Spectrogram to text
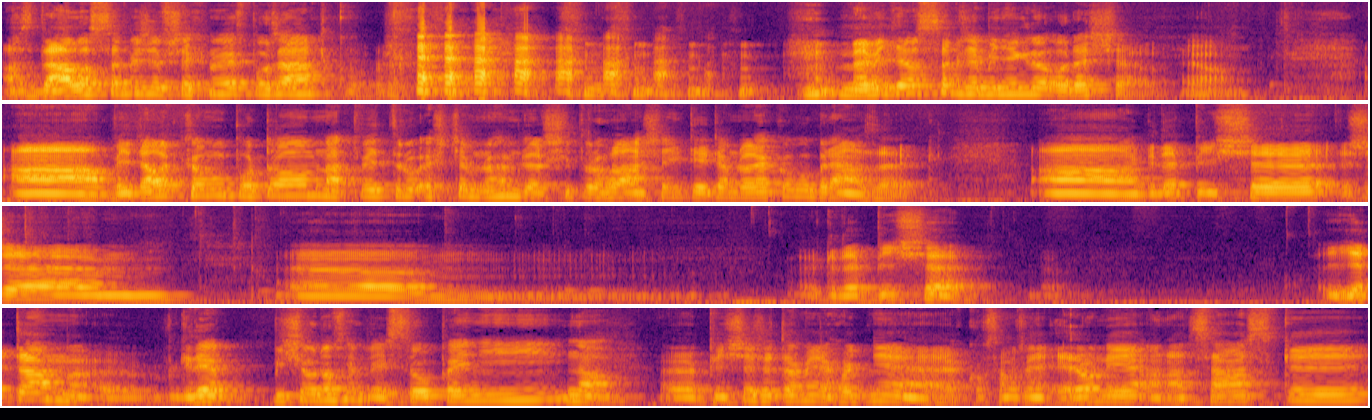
a zdálo se mi, že všechno je v pořádku. Neviděl jsem, že by někdo odešel. Jo. A vydal k tomu potom na Twitteru ještě mnohem delší prohlášení, který tam dal jako obrázek. A kde píše, že mm, ehm, kde píše, je tam, kde píše o tom vystoupení, No. eh, píše, že tam je hodně jako samozřejmě ironie a nadsázky,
